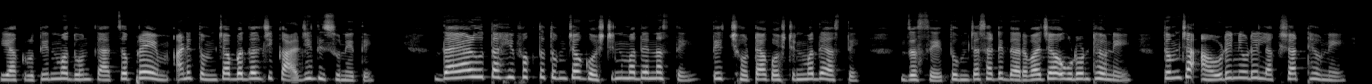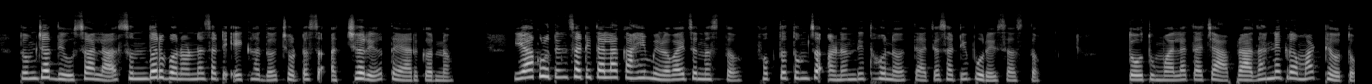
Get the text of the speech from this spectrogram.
या कृतींमधून त्याचं प्रेम आणि तुमच्याबद्दलची काळजी दिसून येते. दयाळुता ही फक्त तुमच्या गोष्टींमध्ये नसते ती छोट्या गोष्टींमध्ये असते. जसे तुमच्यासाठी दरवाजा उघडून ठेवणे तुमच्या आवडीनिवडी लक्षात ठेवणे तुमच्या दिवसाला सुंदर बनवण्यासाठी एखादं छोटंसं आश्चर्य तयार करणं. या कृतींसाठी त्याला काही मिळवायचं नसतं फक्त तुमचं आनंदित होणं त्याच्यासाठी पुरेसं असतं. तो तुम्हाला त्याच्या प्राधान्यक्रमात ठेवतो.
